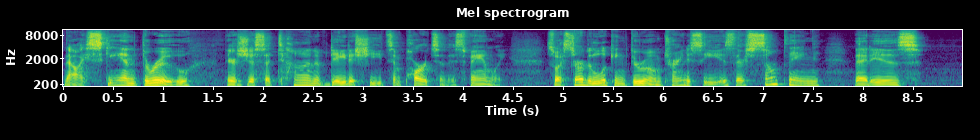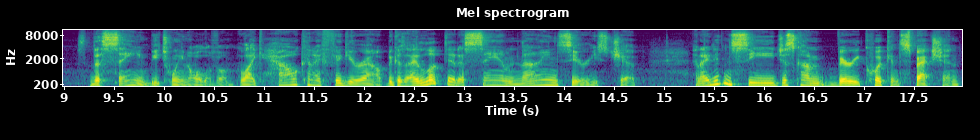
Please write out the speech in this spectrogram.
Now, I scanned through, there's just a ton of data sheets and parts in this family. So I started looking through them, trying to see is there something that is the same between all of them? Like, how can I figure out? Because I looked at a SAM 9 series chip and I didn't see, just on very quick inspection,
